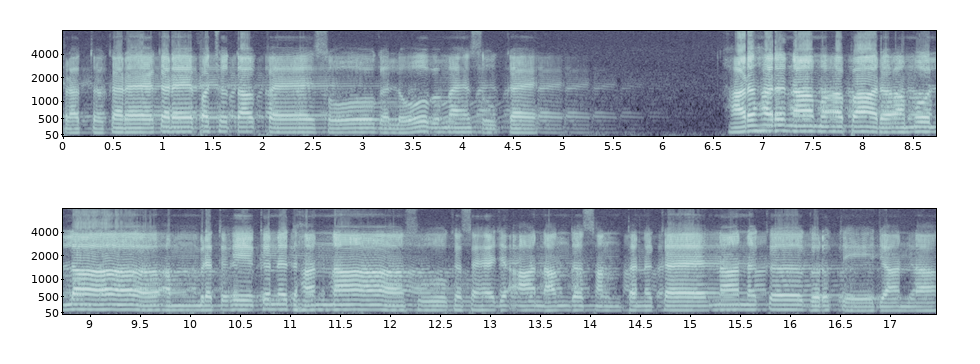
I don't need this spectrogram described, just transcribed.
ਪ੍ਰਤ ਕਰੈ ਕਰੈ ਪਛਤਾਪੈ ਸੋਗ ਲੋਭ ਮਹਿ ਸੂਕੈ। ਹਰ ਹਰ ਨਾਮ ਅਪਾਰ ਅਮੋਲਾ, ਅੰਮ੍ਰਿਤ ਏਕ ਨਿਧਾਨਾ, ਸੂਖ ਸਹਿਜ ਆਨੰਦ ਸੰਤਨ ਕੈ, ਨਾਨਕ ਗੁਰ ਤੇ ਜਾਨਾ।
